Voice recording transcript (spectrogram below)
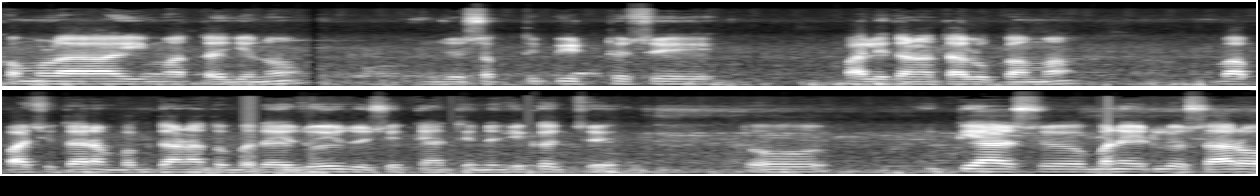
કમળાઈ માતાજીનો જે શક્તિપીઠ છે પાલીતાણા તાલુકામાં. બાપા સીતારામ બગદાણા તો બધાએ જોયું જ છે ત્યાંથી નજીક જ છે. તો ઇતિહાસ બને એટલો સારો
